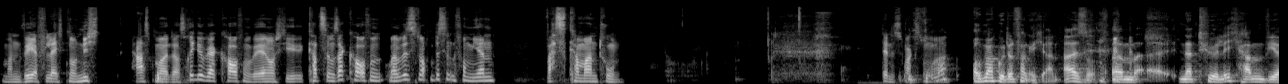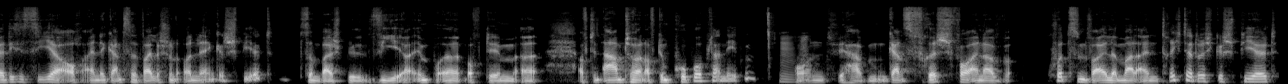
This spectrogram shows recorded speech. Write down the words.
Man will ja vielleicht noch nicht erstmal das Regelwerk kaufen, wir werden noch die Katze im Sack kaufen. Man will sich noch ein bisschen informieren. Was kann man tun? Dennis, magst du mal? Oh, mal gut, dann fange ich an. Also, ähm, äh, natürlich haben wir dieses Jahr auch eine ganze Weile schon online gespielt. Zum Beispiel wir im, äh, auf dem, äh, auf den Abenteuern auf dem Popo-Planeten. Mhm. Und wir haben ganz frisch vor einer kurzen Weile mal einen Trichter durchgespielt.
